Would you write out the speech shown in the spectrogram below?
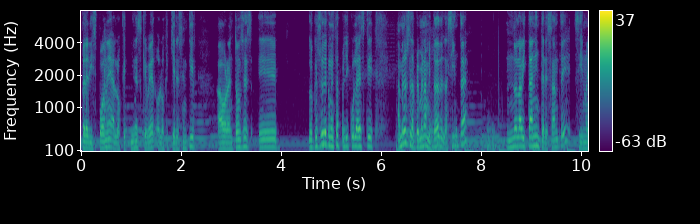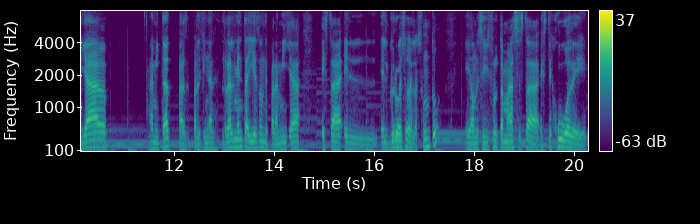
predispone a lo que tienes que ver o lo que quieres sentir. Ahora, entonces, eh, lo que sucede con esta película es que, a menos en la primera mitad de la cinta, no la vi tan interesante, sino ya a mitad para, el final. Realmente ahí es donde para mí ya está el, el grueso del asunto, eh, donde se disfruta más esta, este jugo de,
